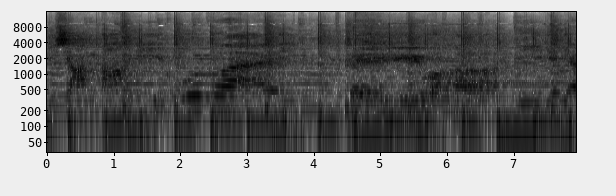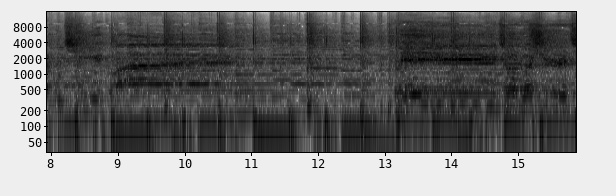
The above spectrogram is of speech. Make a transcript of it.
你相当的古怪；对于我，你一点也不奇怪。对于这个世界，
